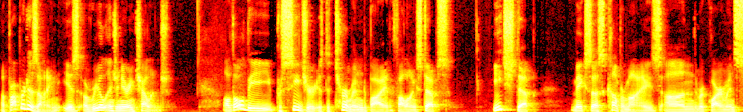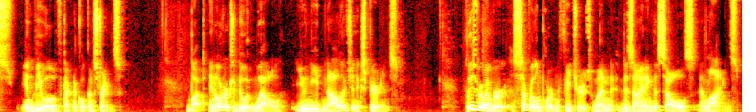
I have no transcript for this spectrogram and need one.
A proper design is a real engineering challenge. Although the procedure is determined by the following steps, each step makes us compromise on the requirements in view of technical constraints. But in order to do it well, you need knowledge and experience. Please remember several important features when designing the cells and lines.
